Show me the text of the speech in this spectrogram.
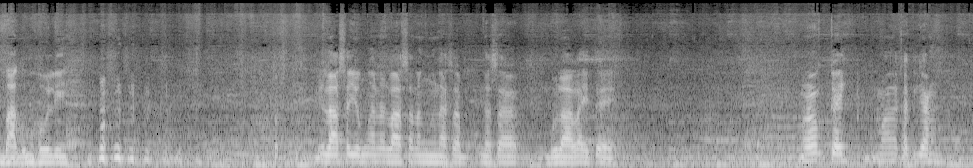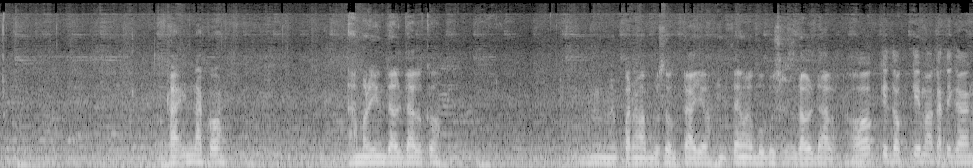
bagong huli. Yung lasa yung ano lasa ng nasa nasa bulala ito eh. Okay, mga katigang. Kain na ko. Tama yung daldal ko. Hmm, para mabusog tayo. Hindi tayo mabubusog sa daldal. Okay, okay mga katigang.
